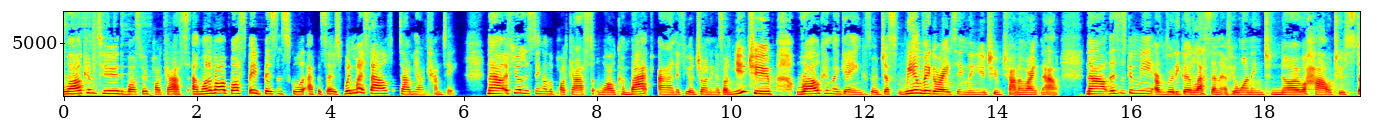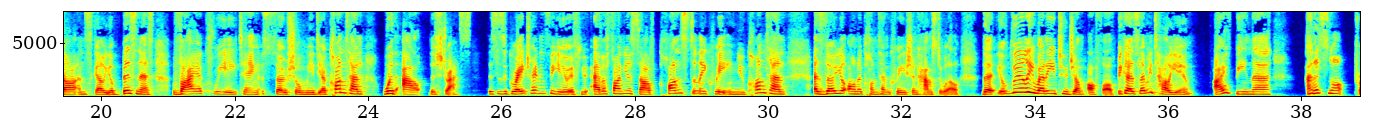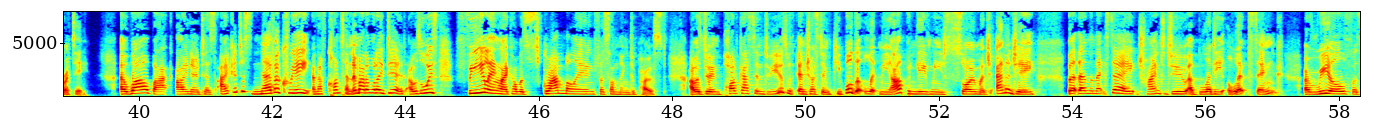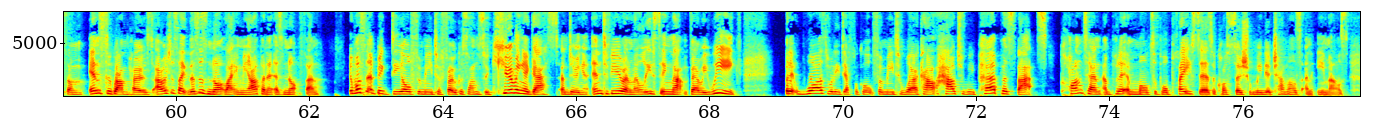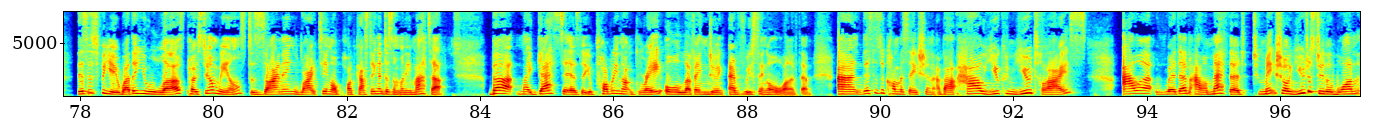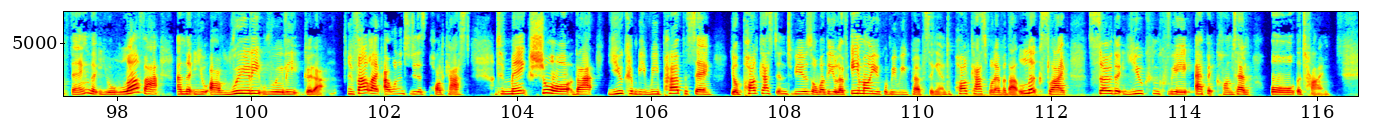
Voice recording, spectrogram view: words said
Welcome to the Boss Babe podcast and one of our Boss Babe Business School episodes with myself, Danielle Canty. Now, if you're listening on the podcast, welcome back. And if you're joining us on YouTube, welcome again, because we're just reinvigorating the YouTube channel right now. Now, this is going to be a really good lesson if you're wanting to know how to start and scale your business via creating social media content without the stress. This is a great training for you if you ever find yourself constantly creating new content as though you're on a content creation hamster wheel that you're really ready to jump off of. Because let me tell you, I've been there and it's not pretty. A while back, I noticed I could just never create enough content, no matter what I did. I was always feeling like I was scrambling for something to post. I was doing podcast interviews with interesting people that lit me up and gave me so much energy. But then the next day, trying to do a bloody lip sync, a reel for some Instagram post, I was just like, this is not lighting me up and it is not fun. It wasn't a big deal for me to focus on securing a guest and doing an interview and releasing that very week. But it was really difficult for me to work out how to repurpose that content and put it in multiple places across social media channels and emails. This is for you, whether you love posting on Reels, designing, writing, or podcasting, it doesn't really matter. But my guess is that you're probably not great or loving doing every single one of them. And this is a conversation about how you can utilize our rhythm, our method to make sure you just do the one thing that you love at and that you are really, really good at. It felt like I wanted to do this podcast to make sure that you can be repurposing your podcast interviews or whether you love email, you could be repurposing it into podcasts, whatever that looks like, so that you can create epic content all the time.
